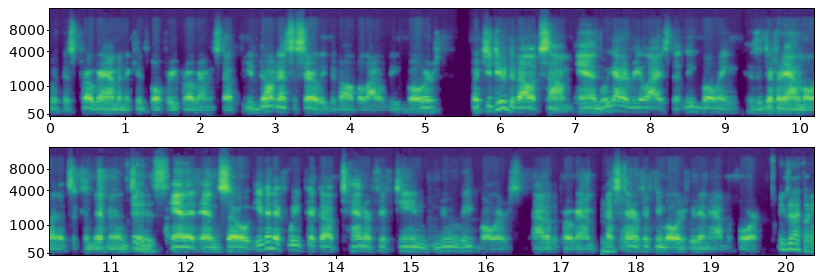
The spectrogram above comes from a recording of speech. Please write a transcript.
with this program and the Kids Bowl Free program and stuff, you don't necessarily develop a lot of league bowlers, but you do develop some. And we got to realize that league bowling is a different animal and it's a commitment. It and, is. And it and so even if we pick up 10 or 15 new league bowlers out of the program, mm-hmm. that's 10 or 15 bowlers we didn't have before. Exactly.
